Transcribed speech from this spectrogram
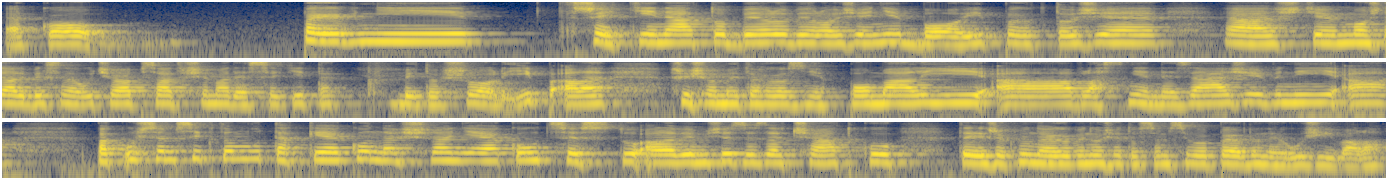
jako první třetina to byl vyloženě boj, protože já ještě možná, kdybych se naučila psát všema deseti, tak by to šlo líp, ale přišlo mi to hrozně pomalý a vlastně nezáživný a pak už jsem si k tomu taky jako našla nějakou cestu, ale vím, že ze začátku, tady řeknu na rovinu, že to jsem si opravdu neužívala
